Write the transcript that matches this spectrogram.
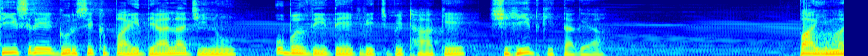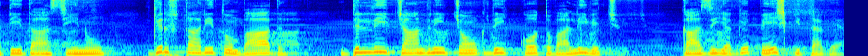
ਤੀਸਰੇ ਗੁਰਸਿੱਖ ਭਾਈ ਦਿਆਲਾ ਜੀ ਨੂੰ ਉਬਲਦੀ ਦੇਗ ਵਿੱਚ ਬਿਠਾ ਕੇ ਸ਼ਹੀਦ ਕੀਤਾ ਗਿਆ। ਭਾਈ ਮਤੀ ਦਾਸ ਜੀ ਨੂੰ ਗ੍ਰਿਫਤਾਰੀ ਤੋਂ ਬਾਅਦ ਦਿੱਲੀ ਚਾਂਦਨੀ ਚੌਂਕ ਦੀ ਕੋਤਵਾਲੀ ਵਿੱਚ ਕਾਜ਼ੀ ਅੱਗੇ ਪੇਸ਼ ਕੀਤਾ ਗਿਆ।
